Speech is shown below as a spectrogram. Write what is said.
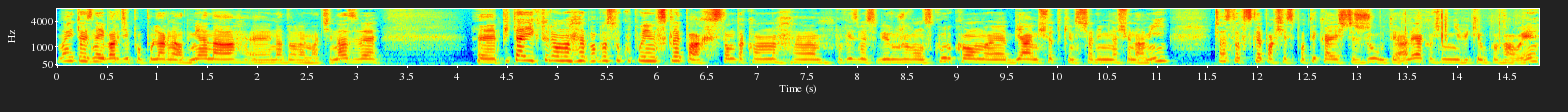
No i to jest najbardziej popularna odmiana, e, na dole macie nazwę. E, Pitaje, którą po prostu kupuję w sklepach z tą taką, e, powiedzmy sobie, różową skórką, e, białym środkiem z czarnymi nasionami. Często w sklepach się spotyka jeszcze żółte, ale jakoś mi nie wykiełkowały.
